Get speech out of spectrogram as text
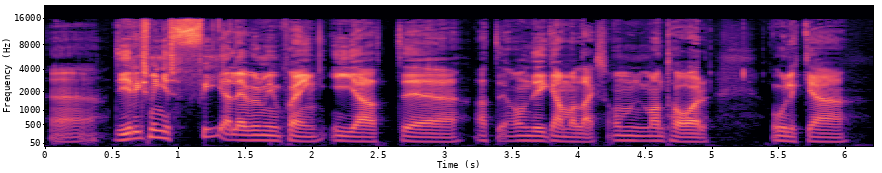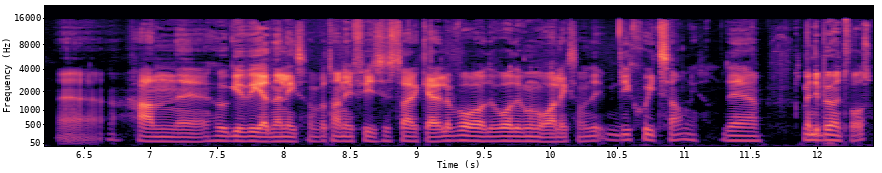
eh, Det är liksom inget fel, är väl min poäng, i att, eh, att om det är gammaldags, om man tar olika eh, Han eh, hugger veden liksom för att han är fysiskt starkare eller vad, vad det må vara liksom. Det, det är skitsam liksom. det, Men det behöver inte vara så.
